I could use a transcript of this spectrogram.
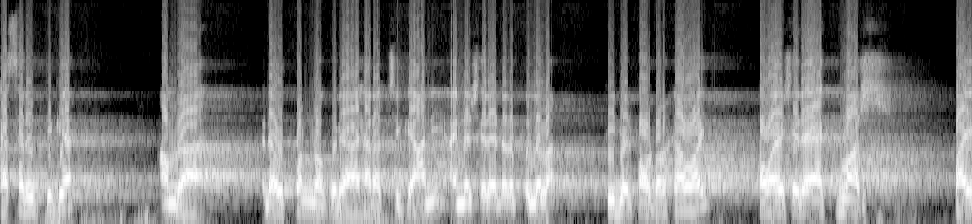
হেসারির থেকে আমরা এটা উৎপন্ন করে হেরার থেকে আনি। আইনে সেটা এটা ফেলেলা ফিডের পাউডার খাওয়াই। খাওয়াই সেটা এক মাস প্রায়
